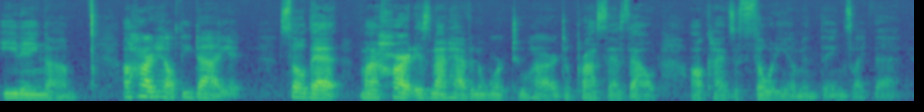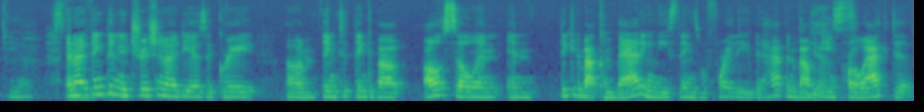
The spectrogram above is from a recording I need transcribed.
eating um, a heart healthy diet so that my heart is not having to work too hard to process out all kinds of sodium and things like that. Yeah, and I think the nutrition idea is a great um, thing to think about also in, in thinking about combating these things before they even happen, about being proactive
